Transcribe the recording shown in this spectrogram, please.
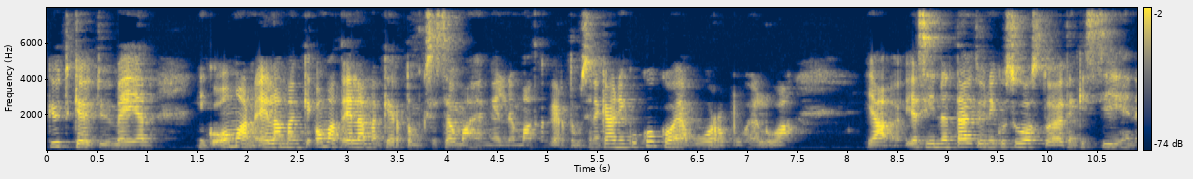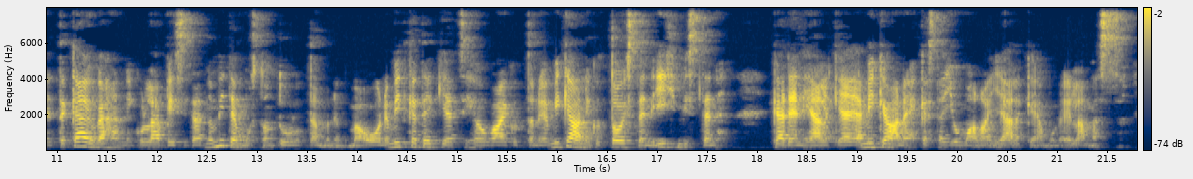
kytkeytyy meidän niinku oman elämän, omat elämänkertomukset ja oma hengellinen matkakertomus. Ja ne käy niinku koko ajan vuoropuhelua. Ja, ja siinä täytyy niinku suostua jotenkin siihen, että käy vähän niinku läpi sitä, että no miten musta on tullut tämmöinen kuin mä oon ja mitkä tekijät siihen on vaikuttanut ja mikä on niinku toisten ihmisten kädenjälkeä ja mikä on ehkä sitä Jumalan jälkeä mun elämässä.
